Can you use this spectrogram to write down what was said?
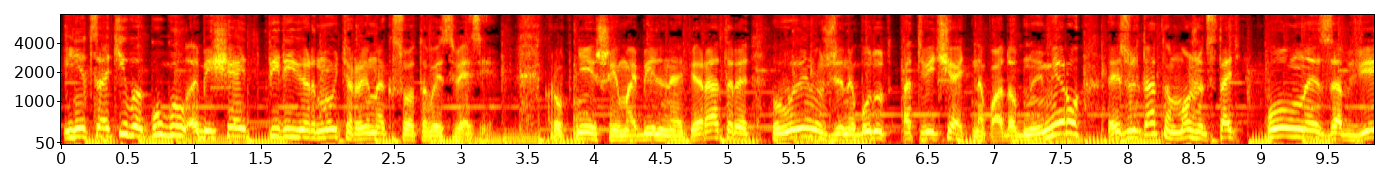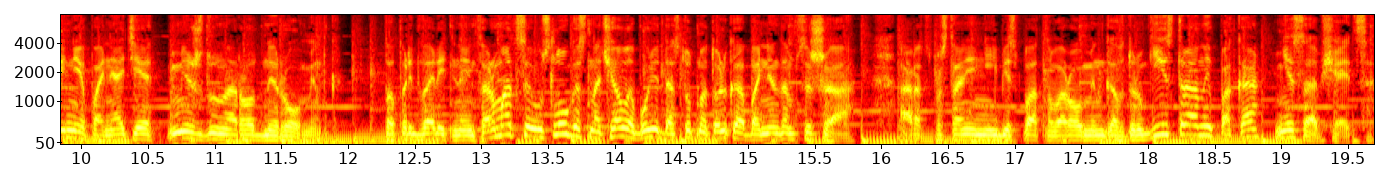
инициатива Google обещает перевернуть рынок сотовой связи. Крупнейшие мобильные операторы вынуждены будут отвечать на подобную меру, результатом может стать полное забвение понятия «международный роуминг». По предварительной информации, услуга сначала будет доступна только абонентам США, а распространение бесплатного роуминга в другие страны пока не сообщается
